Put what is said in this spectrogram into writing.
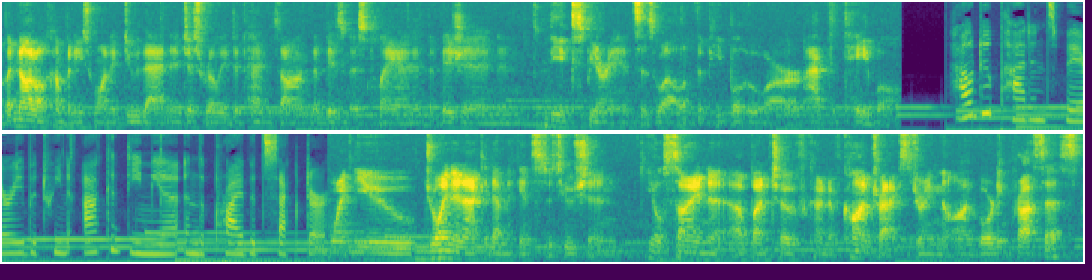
But not all companies want to do that and it just really depends on the business plan and the vision and the experience as well of the people who are at the table. How do patents vary between academia and the private sector? When you join an academic institution, you'll sign a bunch of kind of contracts during the onboarding process.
